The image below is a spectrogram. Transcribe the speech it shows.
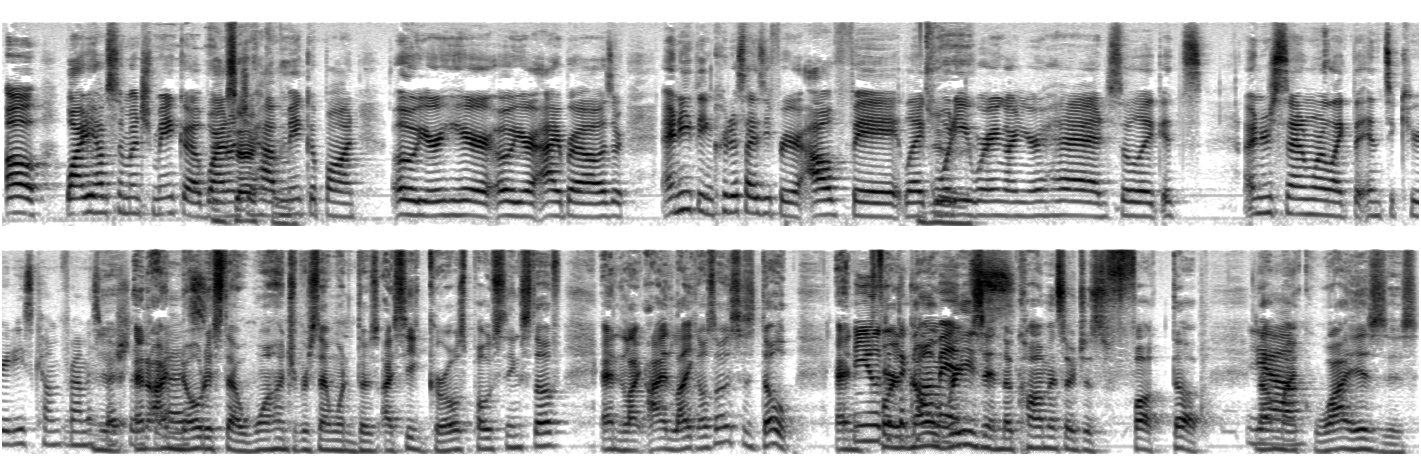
Oh, why do you have so much makeup? Why don't you have makeup on? Oh, your hair. Oh, your eyebrows, or anything. Criticize you for your outfit. Like, what are you wearing on your head? So, like, it's. I understand where like the insecurities come from, Yeah, especially. and for I us. noticed that 100% when there's I see girls posting stuff and like I like I was like this is dope and, And for no comments. reason the comments are just fucked up and Yeah. I'm like why is this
